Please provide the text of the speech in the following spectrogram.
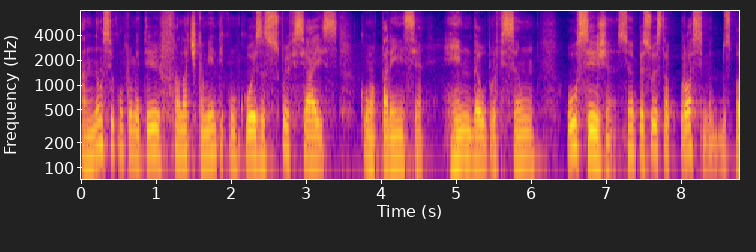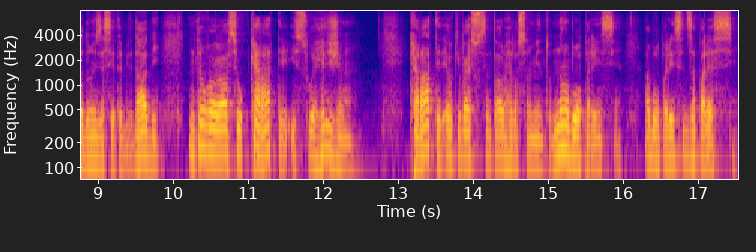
a não se comprometer fanaticamente com coisas superficiais, como aparência, renda ou profissão. Ou seja, se uma pessoa está próxima dos padrões de aceitabilidade, então vai olhar o seu caráter e sua religião. Caráter é o que vai sustentar o relacionamento, não a boa aparência. A boa aparência desaparece.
